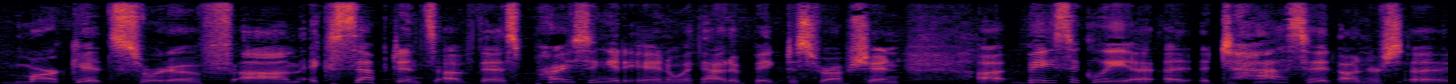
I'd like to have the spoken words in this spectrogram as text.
market sort of um, acceptance of this, pricing it in without a big disruption, uh, basically a, a tacit under, uh,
